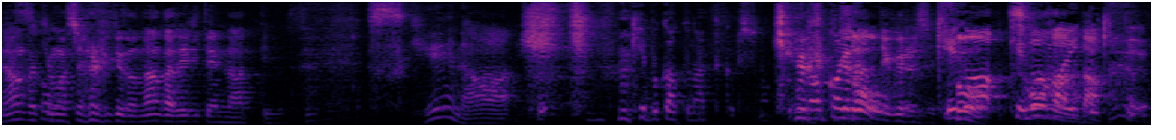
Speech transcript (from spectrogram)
ん。なんか気持ち悪いけどなんかできてんなっていうすげえな。毛深くなってくるしな。毛深くなってくるし。毛が毛が生えてきて。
